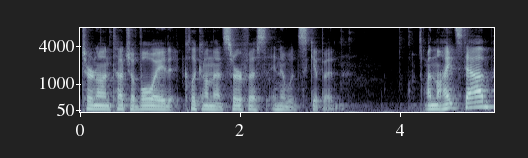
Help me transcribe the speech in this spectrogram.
turn on touch avoid, click on that surface, and it would skip it. On the heights tab,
